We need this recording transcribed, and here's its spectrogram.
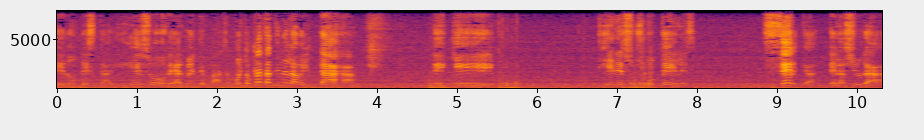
de donde está. Y eso realmente pasa. Puerto Plata tiene la ventaja de que tiene sus hoteles cerca de la ciudad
